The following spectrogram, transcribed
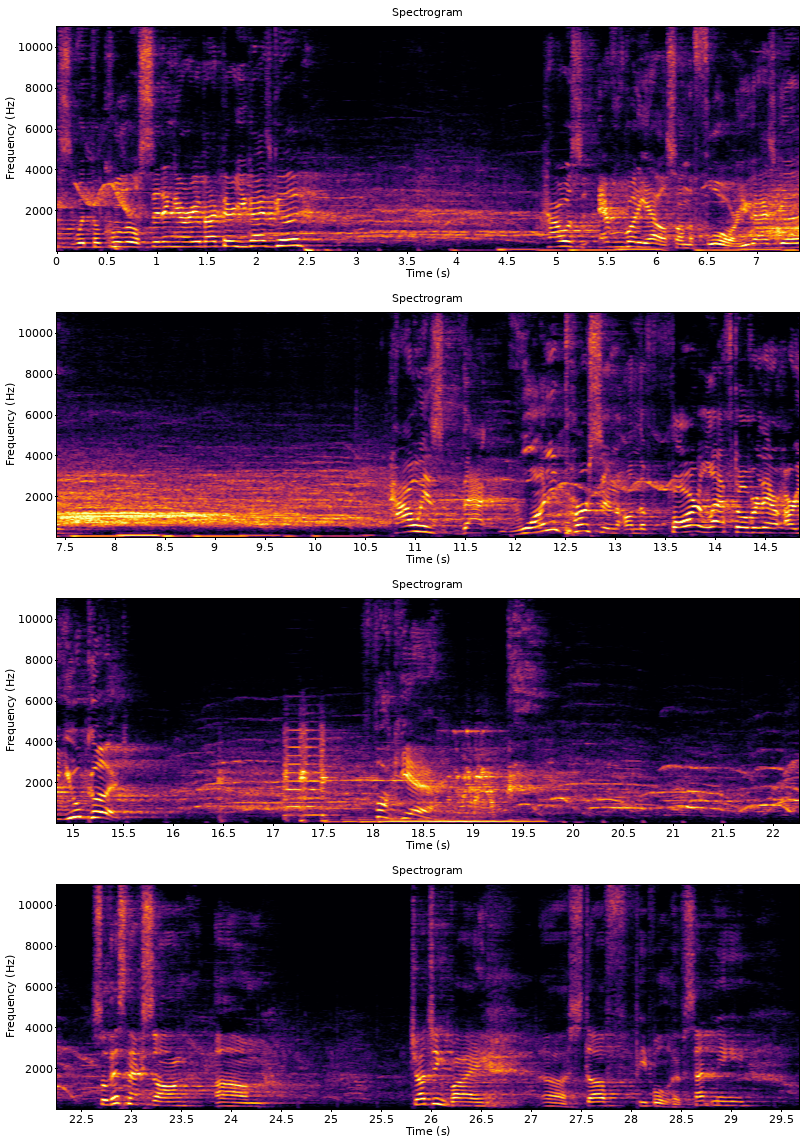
ones with the cool little sitting area back there? You guys good? How is everybody else on the floor? You guys good? How is that one person on the far left over there? Are you good? Fuck yeah. So this next song, um, judging by uh, stuff people have sent me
